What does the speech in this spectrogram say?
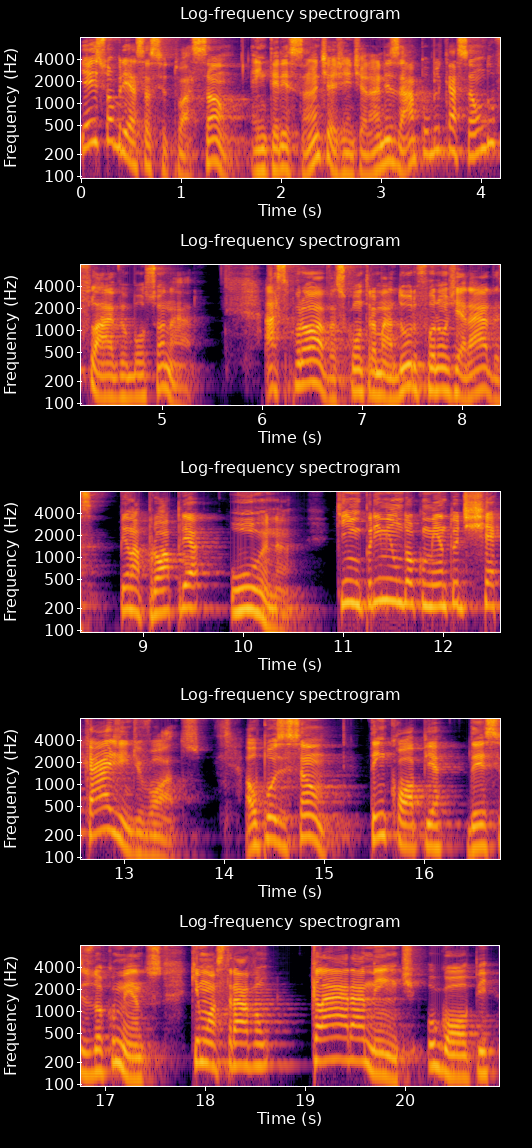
E aí, sobre essa situação, é interessante a gente analisar a publicação do Flávio Bolsonaro. As provas contra Maduro foram geradas pela própria urna, que imprime um documento de checagem de votos. A oposição tem cópia desses documentos que mostravam claramente o golpe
